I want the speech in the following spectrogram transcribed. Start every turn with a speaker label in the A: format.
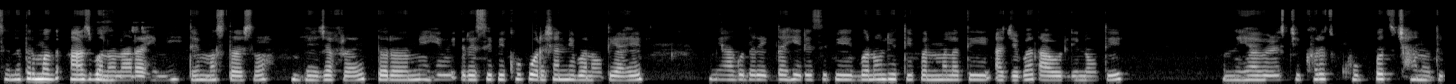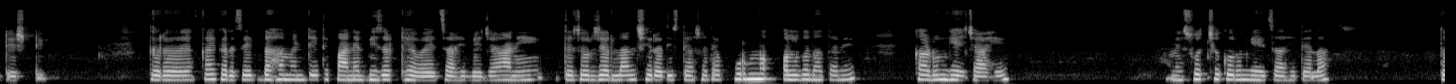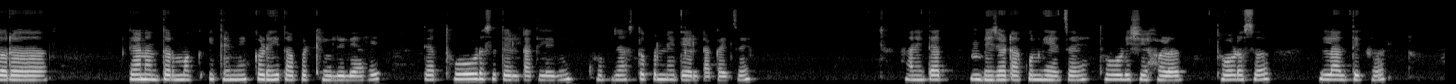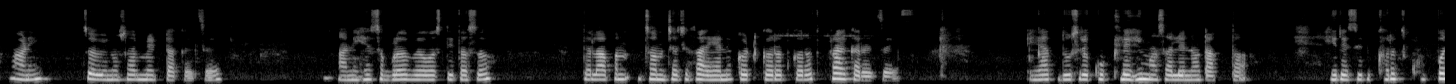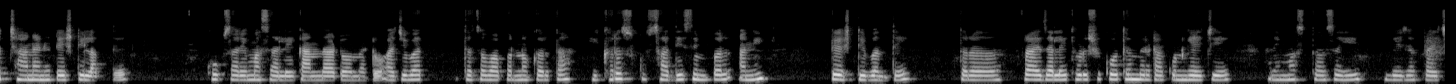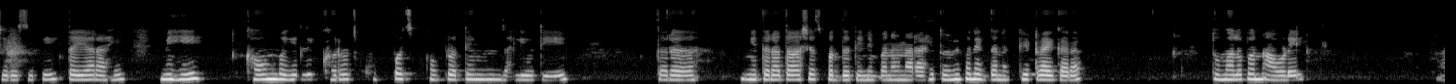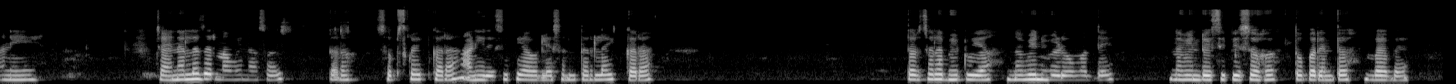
A: चला तर मग आज बनवणार आहे मी. ते मस्त असं भेजा फ्राय. तर मी ही रेसिपी खूप वर्षांनी बनवते आहे. मी अगोदर एकदा ही रेसिपी बनवली होती पण मला ती अजिबात आवडली नव्हती. आणि ह्या वेळेसची खरंच खूपच छान होती टेस्टी तर काय करायचं एक दहा मिनटे ते पाण्यात भिजत ठेवायचं आहे भेजा. आणि त्याच्यावर ज्या लाल शिरा दिसते अशा त्या पूर्ण अलगद हाताने काढून घ्यायच्या आहे. आणि स्वच्छ करून घ्यायचं आहे त्याला. तर त्यानंतर मग इथे मी कढई तापत ठेवलेली आहे. त्यात थोडंसं तेल टाकले मी. खूप जास्त पण नाही तेल टाकायचं आहे आणि त्यात भेजा टाकून घ्यायचं आहे थोडीशी हळद थोडंसं लाल तिखट आणि चवीनुसार मीठ टाकायचं आहे आणि हे सगळं व्यवस्थित असं त्याला आपण चमच्याच्या साह्याने कट करत करत फ्राय करायचं आहे यात दुसरे कुठलेही मसाले न टाकता ही रेसिपी खरंच खूपच छान आणि टेस्टी लागते. खूप सारे मसाले कांदा टोमॅटो अजिबात त्याचा वापर न करता ही खरंच खूप साधी सिंपल आणि टेस्टी बनते. तर फ्राय झाले थोडीशी कोथिंबीर टाकून घ्यायची आणि मस्त असं ही बेजा फ्रायची रेसिपी तयार आहे. मी ही खाऊन बघितली खरंच खूपच अप्रतिम झाली होती तर मी तर आता अशाच पद्धतीने बनवणार आहे. तुम्ही पण एकदा नक्की ट्राय करा. तुम्हाला पण आवडेल. आणि चॅनलला जर नवीन असाल तर सबस्क्राईब करा आणि रेसिपी आवडली असेल तर लाईक करा. तर चला भेटूया नवीन व्हिडिओमध्ये नवीन रेसिपीसह तोपर्यंत बाय बाय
